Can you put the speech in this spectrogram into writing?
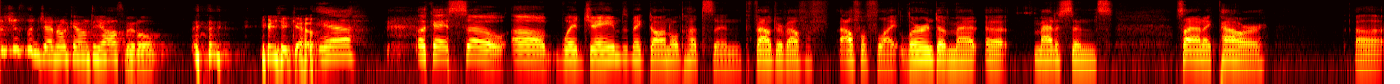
it's just the general county hospital. Here you go. Yeah. Okay, so uh, when James MacDonald Hudson, the founder of Alpha Alpha Flight, learned of Mad- uh, Madison's psionic power, uh,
